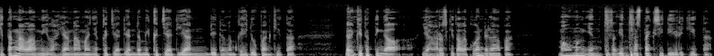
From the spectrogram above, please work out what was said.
kita ngalami lah yang namanya kejadian demi kejadian di dalam kehidupan kita. Dan kita tinggal, yang harus kita lakukan adalah apa? Mau mengintrospeksi diri kita.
